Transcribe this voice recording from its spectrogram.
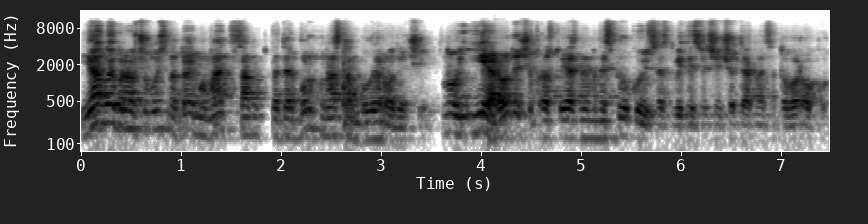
Я вибрав чомусь на той момент Санкт-Петербург. У нас там були родичі. Ну, є родичі, просто я з ними не спілкуюся з 2014 року.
